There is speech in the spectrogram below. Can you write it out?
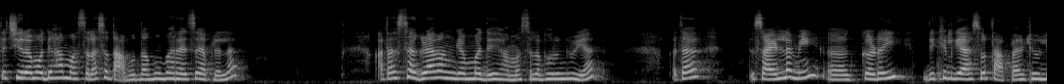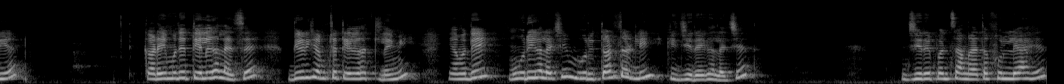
त्या चिरामध्ये हा मसाला असा दाबून दाबून भरायचा आहे आपल्याला. आता सगळ्या वांग्यांमध्ये हा मसाला भरून घेऊयात. आता साईडला मी कढई देखील गॅसवर तापायला ठेवली आहे. कढईमध्ये तेल घालायचं आहे दीड चमचा तेल घातलं आहे मी. यामध्ये मोहरी घालायची. मोहरी तडतडली की जिरे घालायचे आहेत. जिरे पण चांगले आता फुलले आहेत.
